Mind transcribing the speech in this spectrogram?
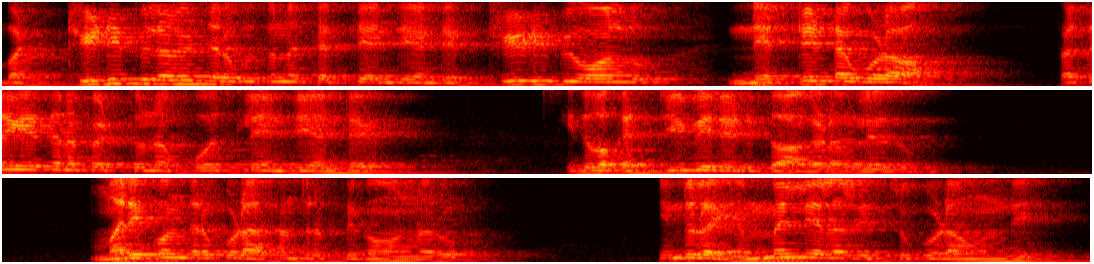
బట్ టీడీపీలోనే జరుగుతున్న చర్చ ఏంటి అంటే టీడీపీ వాళ్ళు నెట్టింట కూడా పెద్ద ఎత్తున పెడుతున్న పోస్టులు ఏంటి అంటే ఇది ఒక జీవీ రెడ్డితో ఆగడం లేదు. మరికొందరు కూడా అసంతృప్తిగా ఉన్నారు. ఇందులో ఎమ్మెల్యేల లిస్టు కూడా ఉంది.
